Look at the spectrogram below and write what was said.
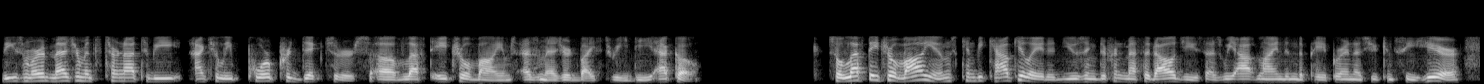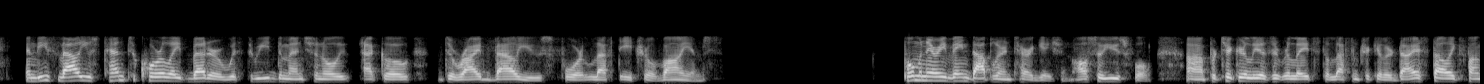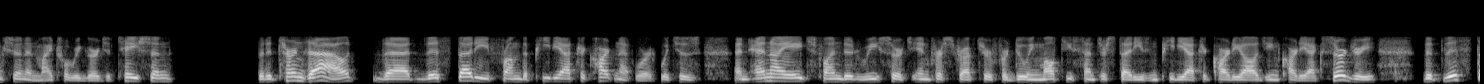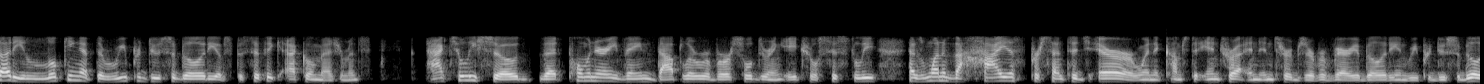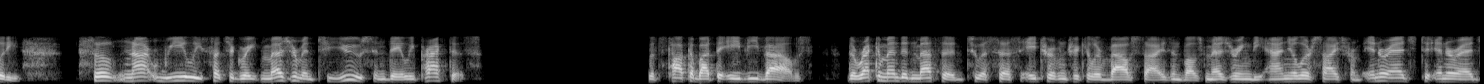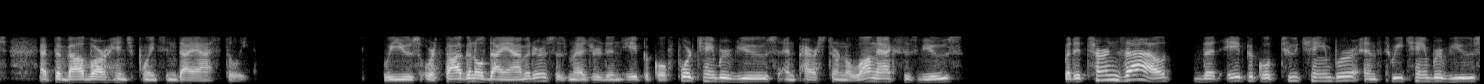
these measurements turn out to be actually poor predictors of left atrial volumes as measured by 3D echo. So left atrial volumes can be calculated using different methodologies as we outlined in the paper and as you can see here. And these values tend to correlate better with three dimensional echo derived values for left atrial volumes. Pulmonary vein Doppler interrogation, also useful, uh, particularly as it relates to left ventricular diastolic function and mitral regurgitation. But it turns out that this study from the Pediatric Heart Network, which is an NIH funded research infrastructure for doing multi center studies in pediatric cardiology and cardiac surgery, that this study looking at the reproducibility of specific echo measurements actually showed that pulmonary vein Doppler reversal during atrial systole has one of the highest percentage error when it comes to intra and inter-observer variability and reproducibility so not really such a great measurement to use in daily practice. Let's talk about the AV valves. The recommended method to assess atrioventricular valve size involves measuring the annular size from inner edge to inner edge at the valvar hinge points in diastole. We use orthogonal diameters as measured in apical four chamber views and parasternal long axis views. But it turns out that apical two chamber and three chamber views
